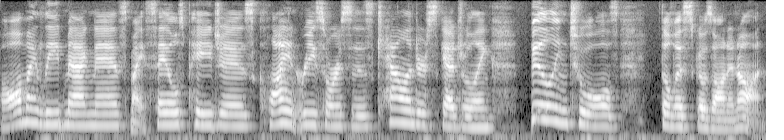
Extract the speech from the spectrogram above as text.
All my lead magnets, my sales pages, client resources, calendar scheduling, billing tools, the list goes on and on.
